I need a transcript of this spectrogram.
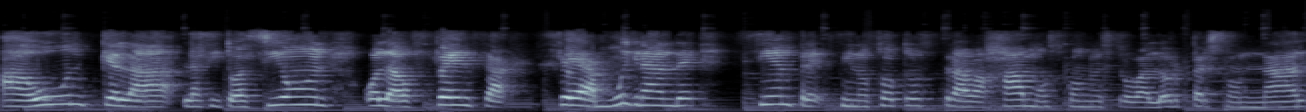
aún que la, la situación o la ofensa sea muy grande, Siempre si nosotros trabajamos con nuestro valor personal,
